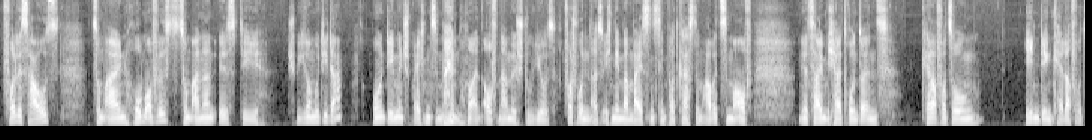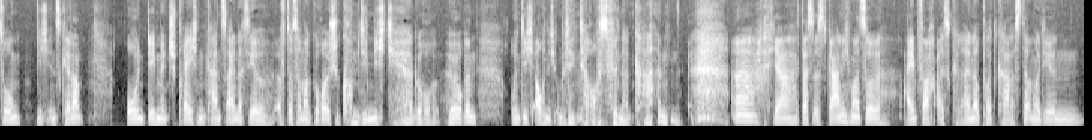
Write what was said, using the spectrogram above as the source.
volles Haus. Zum einen Homeoffice, zum anderen ist die Schwiegermutti da und dementsprechend sind meine normalen Aufnahmestudios verschwunden. Also ich nehme meistens den Podcast im Arbeitszimmer auf. Und jetzt habe ich mich halt runter ins Keller verzogen, in den Keller verzogen, nicht ins Keller. Und dementsprechend kann es sein, dass hier öfters einmal Geräusche kommen, die nicht hierher hören und ich auch nicht unbedingt herausfinden kann. Ach ja, das ist gar nicht mal so einfach als kleiner Podcaster immer den,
